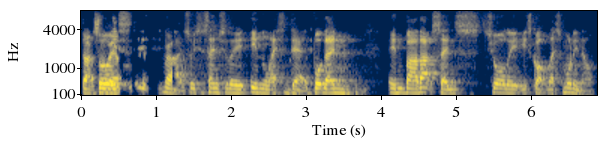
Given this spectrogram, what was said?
That's so it's right. So it's essentially in less debt, but then in by that sense, surely it's got less money now.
